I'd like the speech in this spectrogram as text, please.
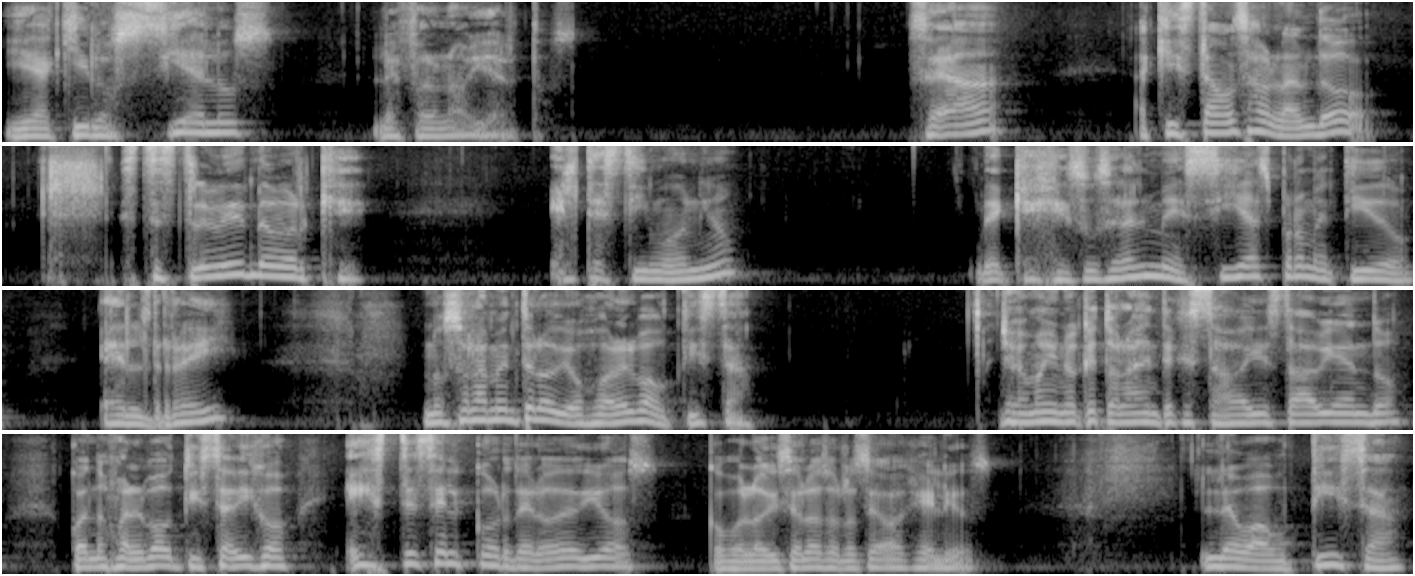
y aquí los cielos le fueron abiertos. O sea, aquí estamos hablando, esto es tremendo porque el testimonio de que Jesús era el Mesías prometido, el rey, no solamente lo dio Juan el Bautista. Yo me imagino que toda la gente que estaba ahí estaba viendo cuando Juan el Bautista dijo, este es el Cordero de Dios, como lo dicen los otros evangelios. Le bautiza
